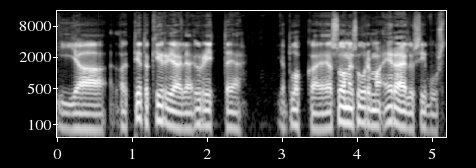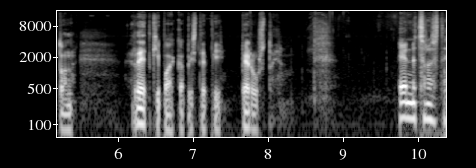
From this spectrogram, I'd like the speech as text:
Ja olet tietokirjailija, yrittäjä ja blokkaaja ja Suomen suurimman eräilysivuston retkipaikka.fi perustaja en nyt sano sitä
